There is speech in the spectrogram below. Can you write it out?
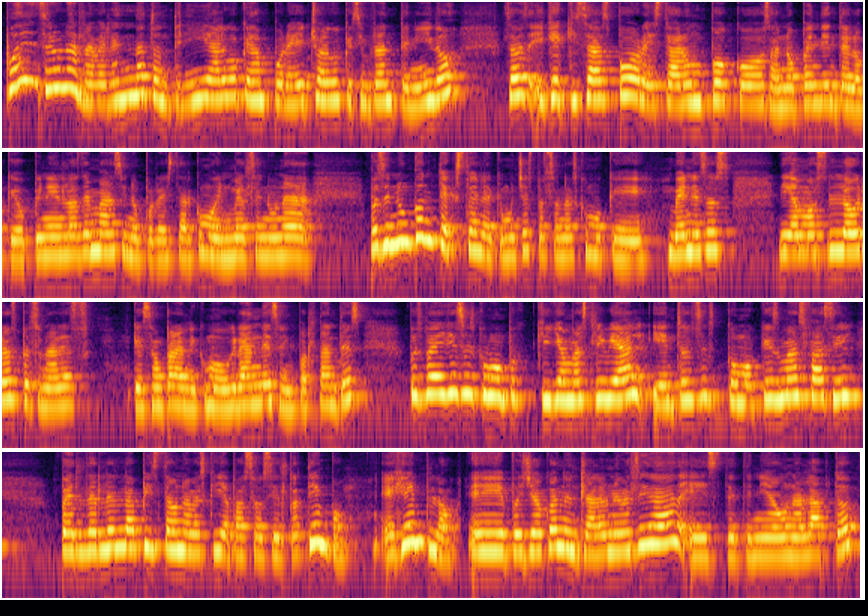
pueden ser una reverenda tontería, algo que dan por hecho, algo que siempre han tenido, ¿sabes? Y que quizás por estar un poco, o sea, no pendiente de lo que opinen los demás, sino por estar como inmersa en una pues en un contexto en el que muchas personas como que ven esos, digamos, logros personales que son para mí como grandes o importantes, pues para ellos es como un poquillo más trivial y entonces como que es más fácil perderles la pista una vez que ya pasó cierto tiempo. Ejemplo, eh, pues yo cuando entré a la universidad este, tenía una laptop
